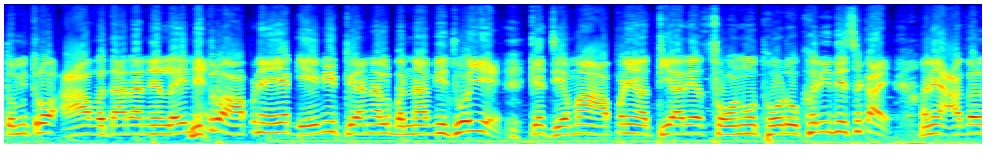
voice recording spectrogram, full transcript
તો મિત્રો, આ વધારાને લઈને મિત્રો, આપણે એક એવી પેનલ બનાવવી જોઈએ કે જેમાં આપણે અત્યારે સોનું થોડું ખરીદી શકાય. અને આગળ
